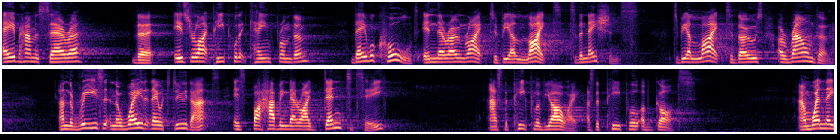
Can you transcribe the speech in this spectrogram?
Abraham and Sarah, the Israelite people that came from them, they were called in their own right to be a light to the nations, to be a light to those around them. And the reason and the way that they were to do that is by having their identity as the people of Yahweh, as the people of God. And when they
